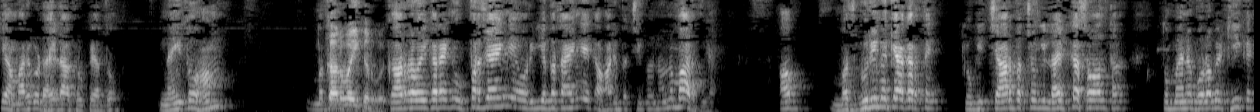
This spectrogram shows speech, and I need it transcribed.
कि हमारे को ढाई लाख रुपया दो। नहीं तो हम मतलब कार्रवाई करवाएँ। कार्रवाई करेंगे ऊपर जाएँगे और ये बताएँगे कि हमारी बच्ची को इन्होंने मार दिया। अब मजबूरी में क्या करते? क्योंकि चार बच्चों की लाइफ का सवाल था तो मैंने बोला भाई ठीक है।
